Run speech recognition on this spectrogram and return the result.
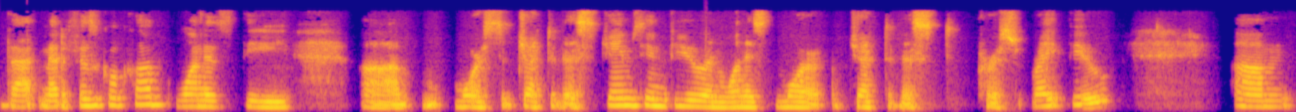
that metaphysical club. One is the uh, more subjectivist Jamesian view, and one is the more objectivist Peirce Wright view, um,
